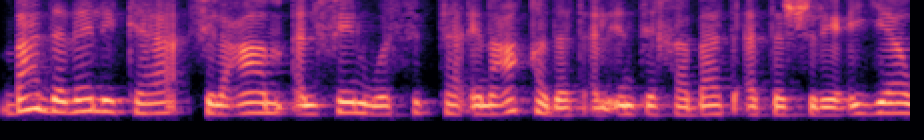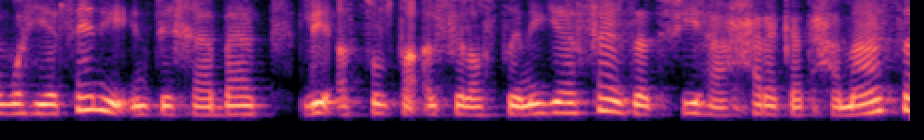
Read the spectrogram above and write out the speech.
بعد ذلك في العام 2006 انعقدت الانتخابات التشريعية وهي ثاني انتخابات للسلطة الفلسطينية فازت فيها حركة حماس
